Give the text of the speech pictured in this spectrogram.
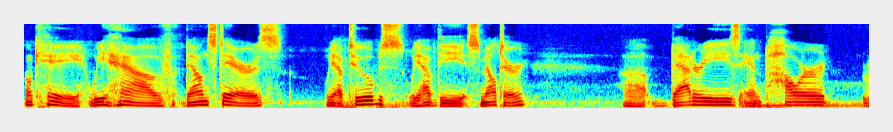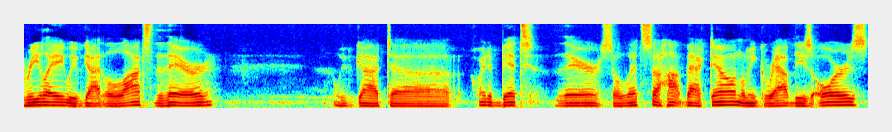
Okay, we have downstairs, we have tubes, we have the smelter, uh, batteries, and power relay. We've got lots there. We've got uh, quite a bit there. So let's uh, hop back down. Let me grab these ores.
